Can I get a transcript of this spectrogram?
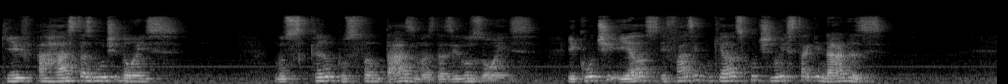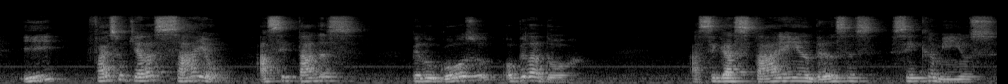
que arrasta as multidões nos campos fantasmas das ilusões e, e, elas, e fazem com que elas continuem estagnadas e faz com que elas saiam acitadas pelo gozo ou pela dor, a se gastarem em andanças sem caminhos,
